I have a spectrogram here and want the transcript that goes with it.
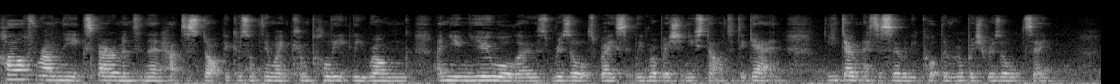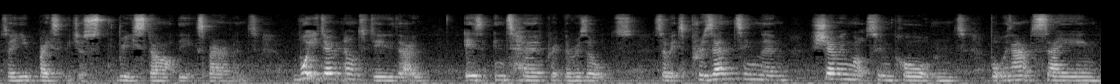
half ran the experiment and then had to stop because something went completely wrong and you knew all those results basically rubbish and you started again, you don't necessarily put the rubbish results in. So you basically just restart the experiment. What you don't want to do though is interpret the results. So it's presenting them, showing what's important, but without saying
